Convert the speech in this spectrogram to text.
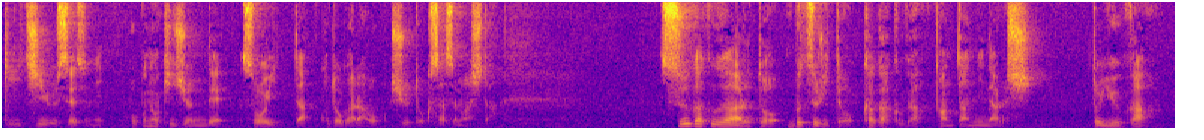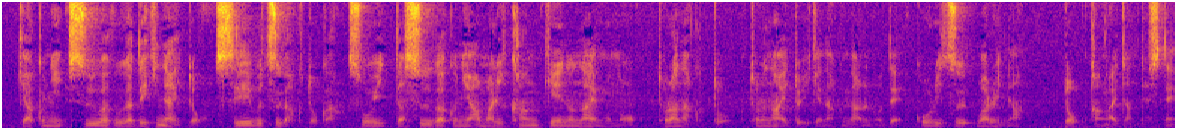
喜一憂せずに僕の基準でそういった事柄を習得させました。数学があると物理と科学が簡単になるしというか逆に数学ができないと生物学とかそういった数学にあまり関係のないものを取らなくと取らないといけなくなるので効率悪いなと考えたんですね。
